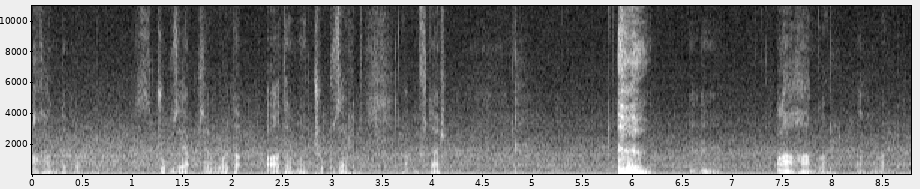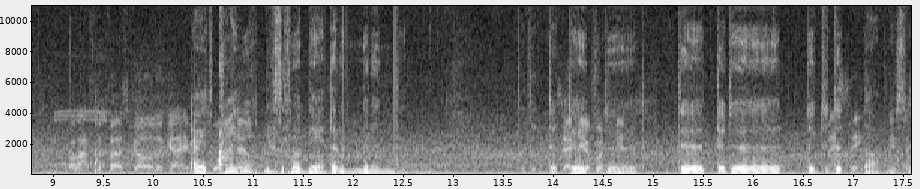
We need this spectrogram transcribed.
Aha da gol. Çok güzel yapmışlar bu arada. Adamı çok güzel yapmışlar. Aha gol. Aha gol. Evet, Crying 1-0 önde. Dırın dırın dırın. Tamam neyse.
